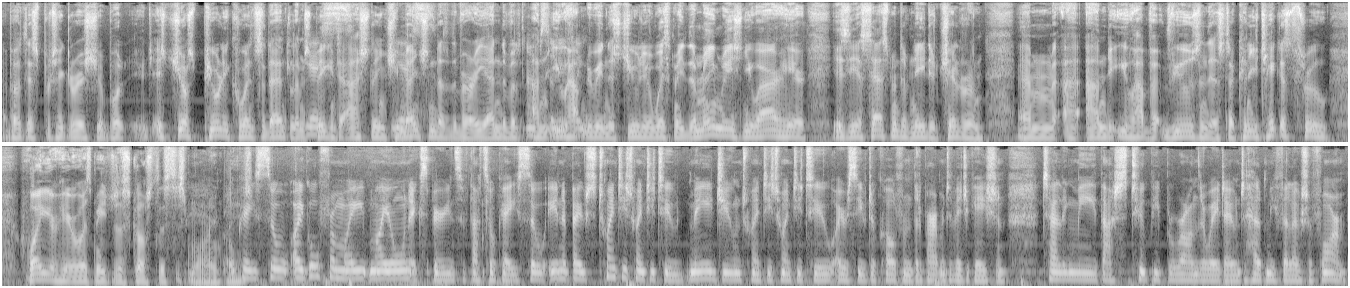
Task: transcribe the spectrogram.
about this particular issue, but it's just purely coincidental. I'm Yes. speaking to Ashley, and she Yes. mentioned it at the very end of it, and you happen to be in the studio with me. The main reason you are here is the assessment of need of children, um, uh, and you have views on this. Now, can you take us through why you're here with me to discuss this this morning, please? Okay, so I go from my, my own experience, if that's okay. So, in about 2022, May, June 2022, I received a call from the Department of Education telling me that two people were on their way down to help me fill out a form.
